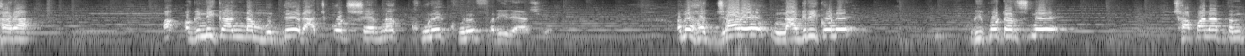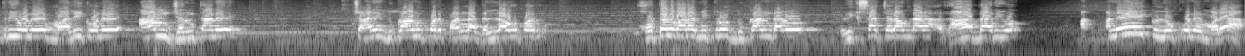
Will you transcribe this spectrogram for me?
ધારા આ અગ્નિકાંડના મુદ્દે રાજકોટ શહેરના ખૂણે ખૂણે ફરી રહ્યા છે અમે હજારો નાગરિકોને રિપોર્ટર્સને છાપાના તંત્રીઓને, માલિકોને, આમ જનતાને, ચાની દુકાન ઉપર, પાનના ગલ્લા ઉપર, હોટલવાળા મિત્રો, દુકાનદારો, રિક્ષા ચલાવનારા, રાહદારીઓ અનેક લોકોને મળ્યા.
